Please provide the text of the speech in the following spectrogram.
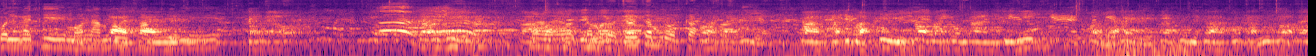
บนเวทีหมอลำด้วยค่ำคืนนี้เจ้าหน้าที่รักษามาแล้วตำรวจเจ้าหน้าที่ตำรวจกลับมารายละเอียดการปฏิบัติที่เข้ามาโครงงานในปีนี้ ก็จะให้ท่านผู้มีการของการรู้ก็ได้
